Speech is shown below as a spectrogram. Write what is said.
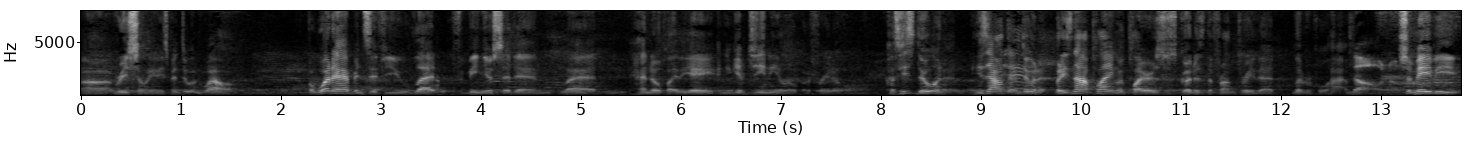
uh, recently, and he's been doing well. But what happens if you let Fabinho sit in, let Hendo play the eight, and you give Gini a little bit of freedom? Because he's doing it. He's out there doing it. But he's not playing with players as good as the front three that Liverpool have. No, no. So maybe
